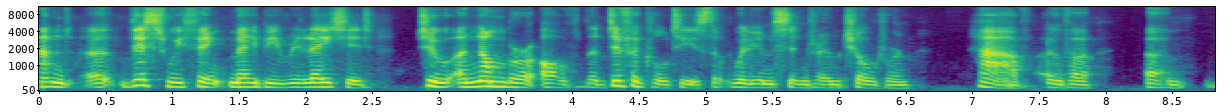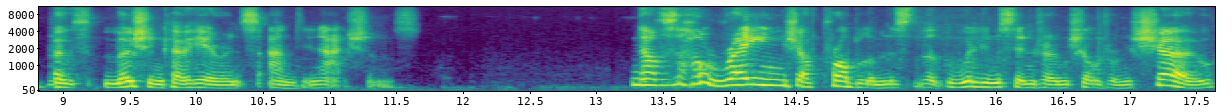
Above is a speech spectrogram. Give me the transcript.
And uh, this, we think, may be related to a number of the difficulties that Williams syndrome children have over um, both motion coherence and inactions. Now, there's a whole range of problems that the Williams syndrome children show,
